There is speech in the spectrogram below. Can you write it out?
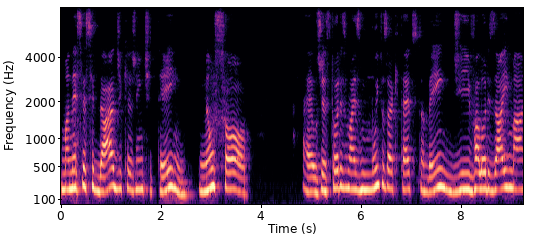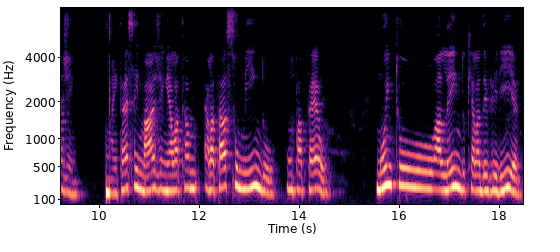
uma necessidade que a gente tem, não só é, os gestores, mas muitos arquitetos também, de valorizar a imagem. Então, essa imagem, ela está ela tá assumindo um papel muito além do que ela deveria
